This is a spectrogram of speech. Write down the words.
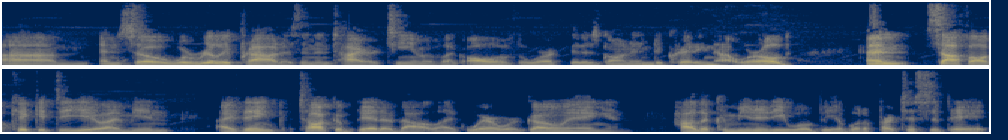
Um, and so we're really proud as an entire team of like all of the work that has gone into creating that world. And Safa, I'll kick it to you. I mean, I think talk a bit about like where we're going and how the community will be able to participate.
